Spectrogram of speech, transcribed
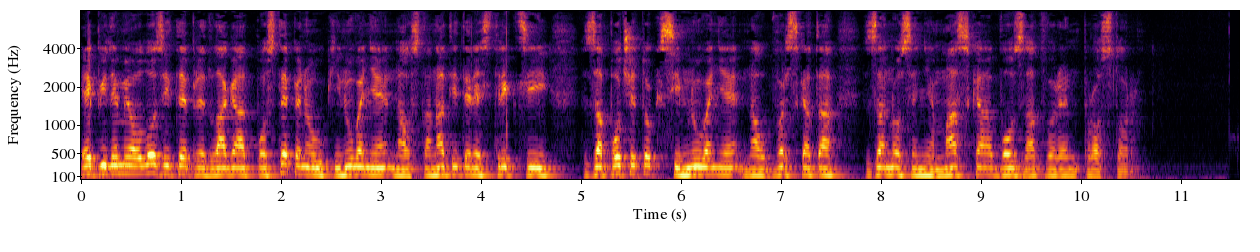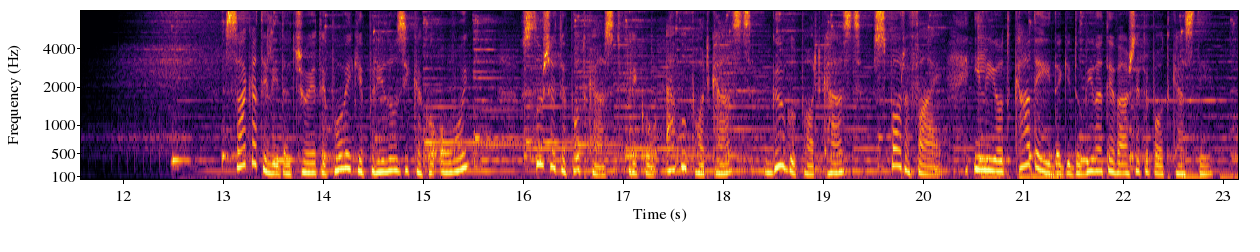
епидемиолозите предлагаат постепено укинување на останатите рестрикции за почеток симнување на обврската за носење маска во затворен простор. Сакате ли да чуете повеќе прилози како овој? Слушате подкаст преку Apple Podcasts, Google Podcasts, Spotify или од каде и да ги добивате вашите подкасти.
